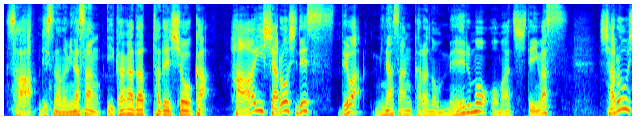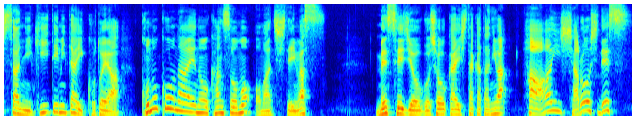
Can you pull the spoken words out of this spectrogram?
さあ、リスナーの皆さん、いかがだったでしょうか？はい、社労士です。では、皆さんからのメールもお待ちしています。社労士さんに聞いてみたいことや、このコーナーへの感想もお待ちしています。メッセージをご紹介した方には、はーい、社労士です。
